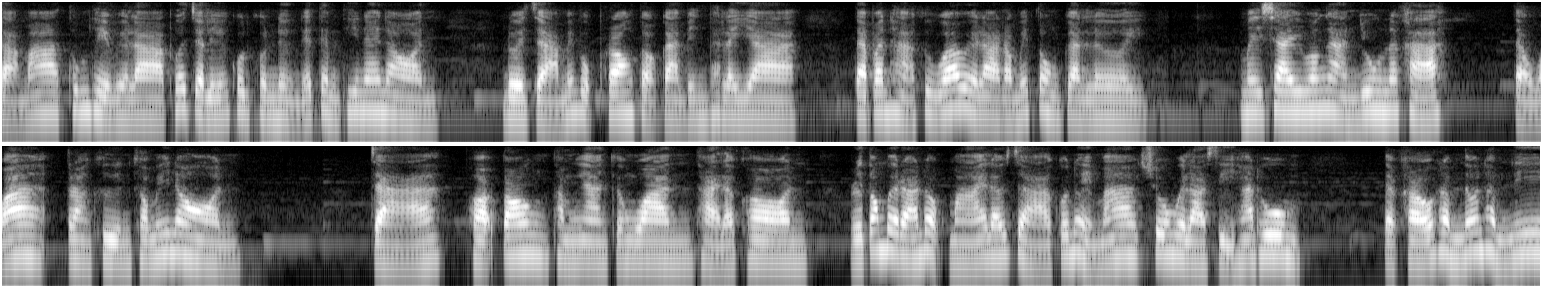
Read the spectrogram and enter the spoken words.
สามารถทุ่มเทเวลาเพื่อจะเลี้ยงคนคนหนึ่งได้เต็มที่แน่นอน โดยจ๋าไม่บกพร่องต่อการเป็นภรรยา แต่ปัญหาคือว่าเวลาเราไม่ตรงกันเลย ไม่ใช่ว่างานยุ่งนะคะ แต่ว่ากลางคืนเขาไม่นอนจ๋าเพราะต้องทำงานกลางวันถ่ายละคร หรือต้องไปร้านดอกไม้แล้วจ๋าก็เหนื่อยมากช่วงเวลาสี่ห้าทุ่ม แต่เขาทำโน่นทำนี่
